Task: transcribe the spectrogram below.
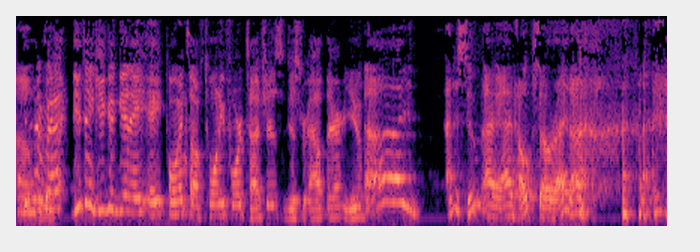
Do Um, you, think, Matt, do you think you could get eight eight points off 24 touches just out there? You uh, I'd assume I, I'd hope so, right? I'd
